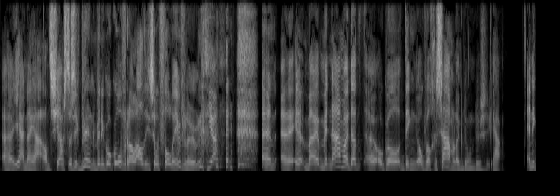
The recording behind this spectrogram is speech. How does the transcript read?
eh, ja, nou ja, enthousiast als ik ben, ben ik ook overal altijd zo vol invloed. Ja. En, maar met name dat ook wel dingen ook wel gezamenlijk doen. Dus ja. En ik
